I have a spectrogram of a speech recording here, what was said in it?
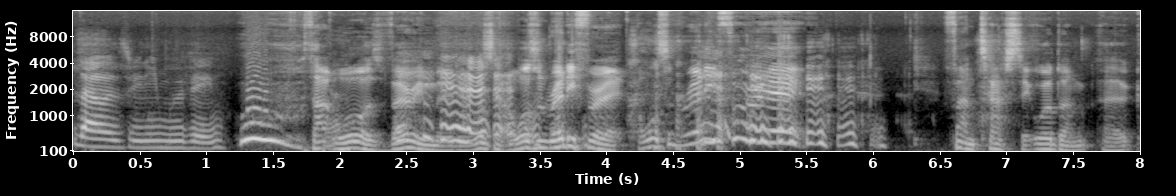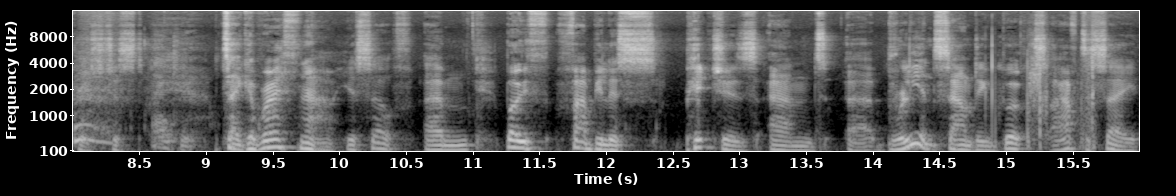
That was really moving. Whew, that was very moving, wasn't it? I wasn't ready for it. I wasn't ready for it. Fantastic. Well done, uh, Chris. Just Thank you. take a breath now yourself. Um, both fabulous pictures and uh, brilliant sounding books, I have to say.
